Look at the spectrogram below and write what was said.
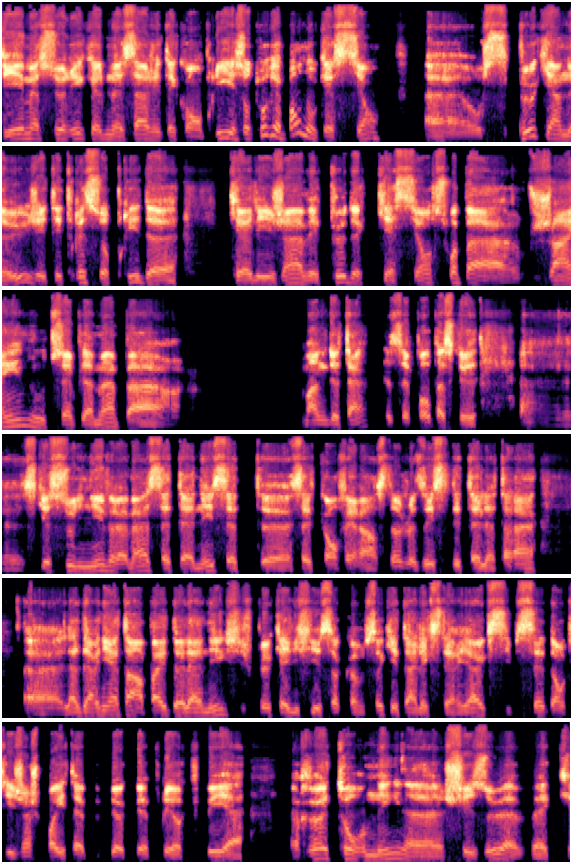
bien m'assurer que le message était compris et surtout répondre aux questions. Euh, aussi peu qu'il y en a eu, j'ai été très surpris que les gens avaient peu de questions, soit par gêne ou tout simplement par manque de temps, je ne sais pas, parce que euh, ce qui a souligné vraiment cette année, cette, cette conférence-là, je veux dire, c'était le temps, la dernière tempête de l'année, si je peux qualifier ça comme ça, qui était à l'extérieur, qui s'ibissait. Donc, les gens, je crois, étaient un peu préoccupés à retourner chez eux avec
